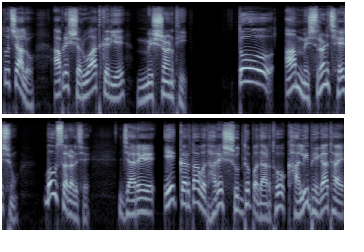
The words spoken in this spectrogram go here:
તો ચાલો, આપણે શરૂઆત કરીએ મિશ્રણથી. તો આ મિશ્રણ છે શું? બહુ સરળ છે. જ્યારે એક કરતાં વધારે શુદ્ધ પદાર્થો ખાલી ભેગા થાય,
